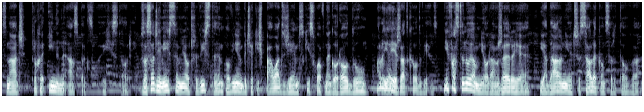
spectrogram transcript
znać trochę inny aspekt swojej historii. W zasadzie miejscem nieoczywistym powinien być jakiś pałac ziemski sławnego rodu, ale ja je rzadko odwiedzę. Nie fascynują mnie oranżerie, jadalnie czy sale koncertowe,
